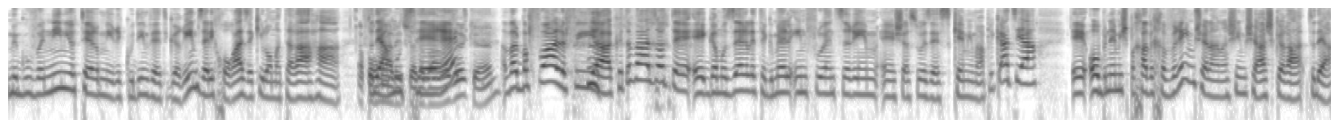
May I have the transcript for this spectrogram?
מגוונים יותר מריקודים ואתגרים. זה לכאורה, זה כאילו המטרה, ה, אתה יודע, המוצהרת. הזה, כן. אבל בפועל, לפי הכתבה הזאת, אה, אה, גם עוזר לתגמל אינפלואנסרים אה, שעשו איזה הסכם עם האפליקציה, או בני משפחה וחברים של האנשים שאשכרה, אתה יודע,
